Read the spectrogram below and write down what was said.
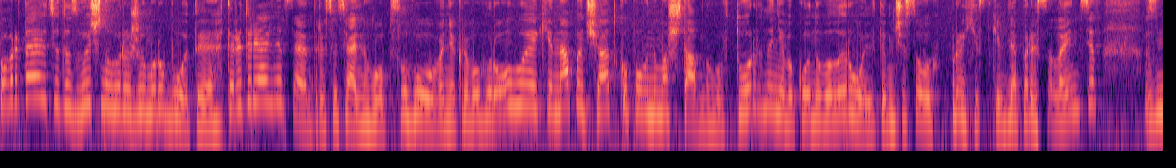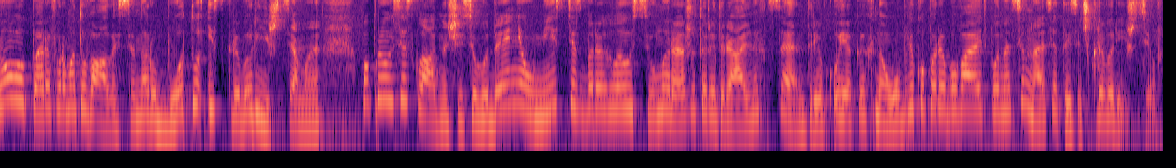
Повертаються до звичного режиму роботи. Територіальні центри соціального обслуговування Кривого Рогу, які на початку повномасштабного вторгнення виконували роль тимчасових прихистків для переселенців, знову переформатувалися на роботу із криворіжцями. Попри усі складнощі сьогодення, у місті зберегли усю мережу територіальних центрів, у яких на обліку перебувають понад 17 тисяч криворіжців.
